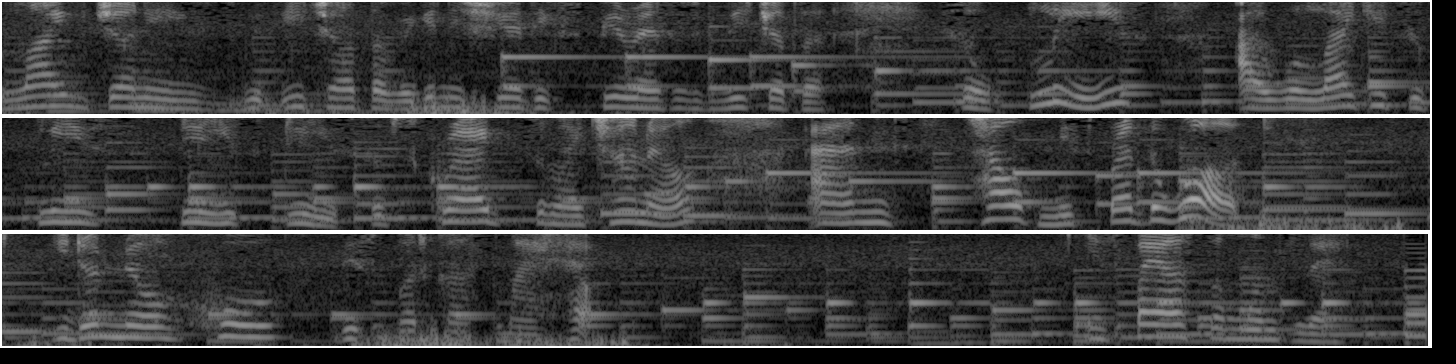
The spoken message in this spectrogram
life journeys with each other, we're going to share the experiences with each other. So, please, I would like you to please please, please subscribe to my channel and help me spread the word. You don't know who this podcast might help inspire someone's there.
